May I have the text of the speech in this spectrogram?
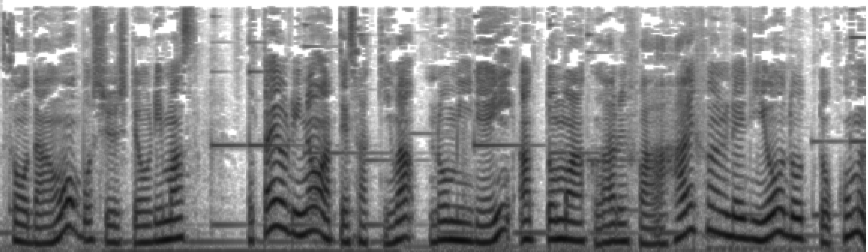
相談を募集しております。お便りの宛先は、ロミレイアットマークアルファハイフンレディオドットコム、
